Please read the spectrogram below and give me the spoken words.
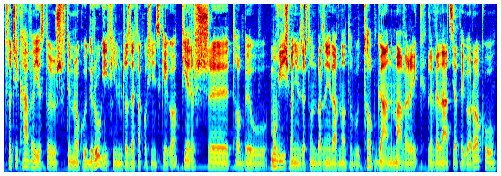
Co ciekawe, jest to już w tym roku drugi film Józefa Kosińskiego. Pierwszy to był, mówiliśmy o nim zresztą bardzo niedawno, to był Top Gun Maverick, rewelacja tego roku.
